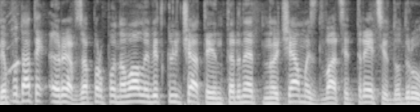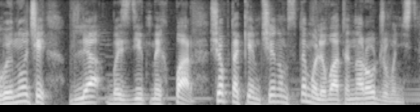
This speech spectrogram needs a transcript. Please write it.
Депутати РФ запропонували відключати інтернет ночами з 23 до 2 ночі для бездітних пар, щоб таким чином стимулювати народжуваність.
